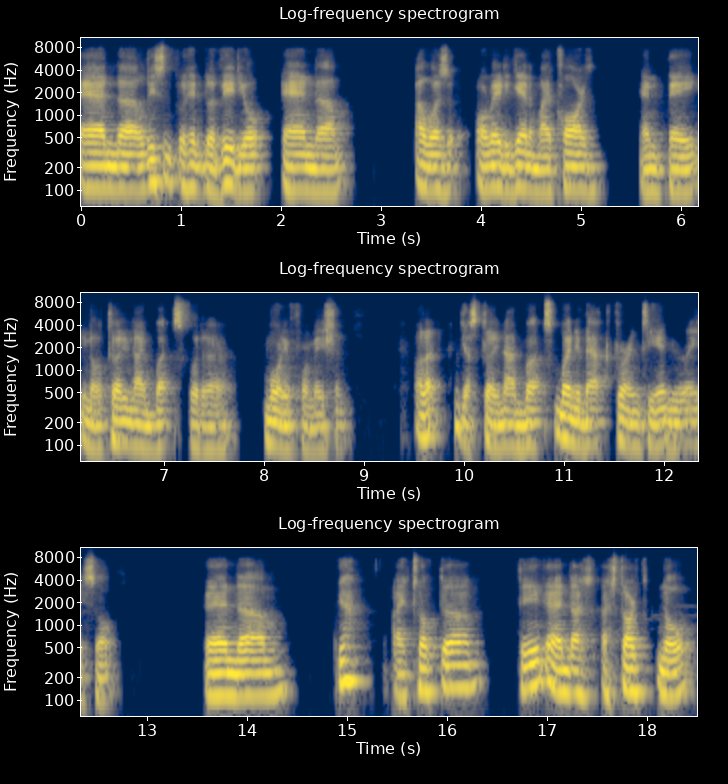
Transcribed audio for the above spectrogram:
and uh, listen to the video. And um, I was already getting my car and pay, you know, 39 bucks for the more information. Just 39 bucks, money back guarantee anyway. So, and um, yeah, I took the thing and I, I start, you know,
